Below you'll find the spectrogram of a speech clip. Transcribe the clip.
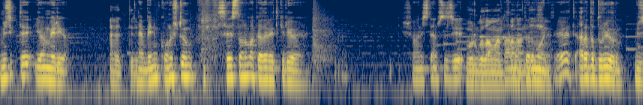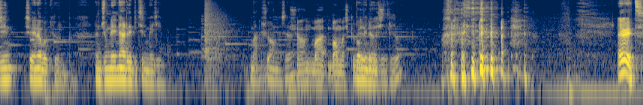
müzik de yön veriyor. Evet direkt. Yani benim konuştuğum ses tonuma kadar etkiliyor yani. Şu an istemsizce Vurgulaman falan değişiyor. oynatıyor. Evet arada duruyorum. Müziğin şeyine bakıyorum. Hani cümleyi nerede bitirmeliyim? Bak şu an mesela Şu an ba- bambaşka bir yere geçti. veriyor. evet.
